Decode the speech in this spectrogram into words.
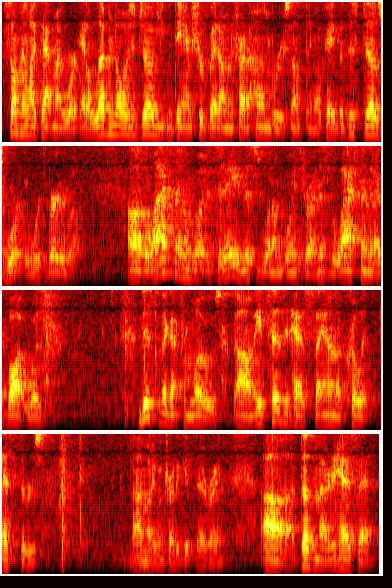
Something like that might work. At $11 a jug, you can damn sure bet I'm going to try to homebrew something, okay? But this does work. It worked very well. Uh, the last thing I'm going to today, and this is what I'm going to try, and this is the last thing that I bought, was this that I got from Lowe's. Um, it says it has cyanoacrylate esters. I'm not even trying to get that right. Uh, doesn't matter. It has that.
